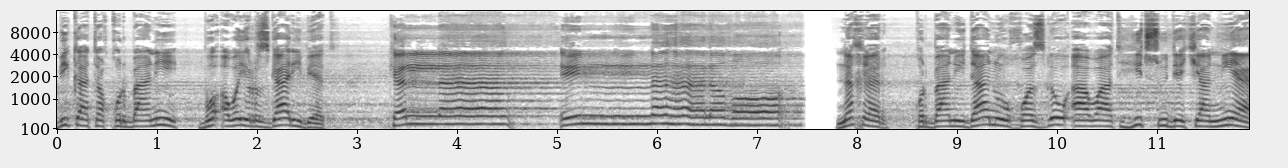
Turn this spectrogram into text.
بیکاتە قوربانی بۆ ئەوەی ڕزگاری بێت. كلا إنها لظى نەخێر قوربانیدان و خۆزگە و ئاوات هیچ سوودێکیان نییە.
